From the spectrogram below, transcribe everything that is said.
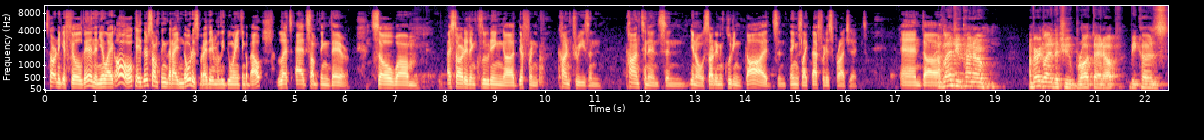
starting to get filled in and you're like oh okay there's something that i noticed but i didn't really do anything about. Let's add something there. So um, i started including uh, different countries and continents and you know started including gods and things like that for this project. And uh, i'm glad you kind of i'm very glad that you brought that up because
